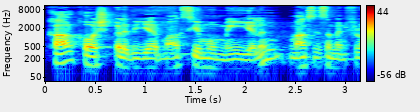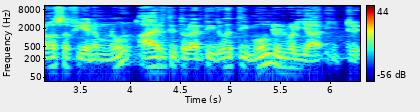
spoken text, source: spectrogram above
கால் கோஷ் எழுதிய மார்க்சியமும் மெய்யியலும் மார்க்சிசம் அண்ட் பிலாசபி எனும் நூல் ஆயிரத்தி தொள்ளாயிரத்தி இருபத்தி மூன்றில் வெளியாயிற்று.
